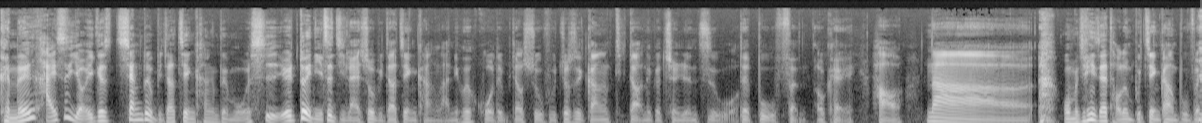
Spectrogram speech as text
可能还是有一个相对比较健康的模式，因为对你自己来说比较健康啦，你会活得比较舒服。就是刚刚提到那个成人自我的部分。OK，好，那 我们今天在讨论不健康的部分，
